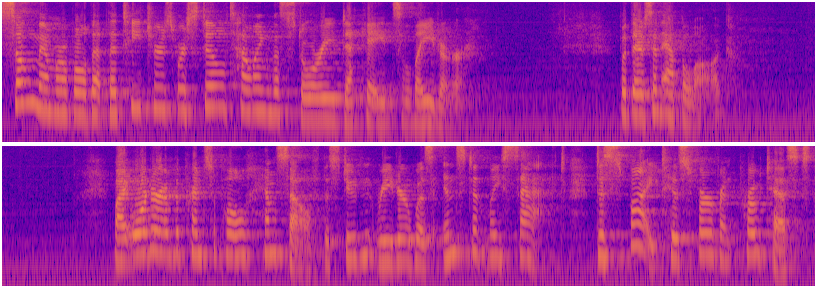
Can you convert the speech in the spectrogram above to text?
So memorable that the teachers were still telling the story decades later. But there's an epilogue. By order of the principal himself, the student reader was instantly sacked, despite his fervent protests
